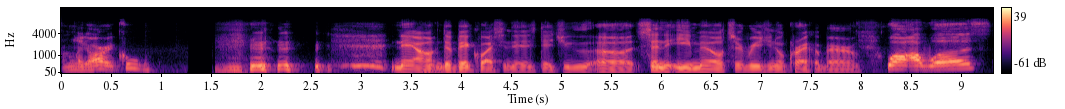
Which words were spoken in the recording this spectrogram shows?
I'm like, "All right, cool." now the big question is did you uh send an email to regional cracker barrel Well, I was,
